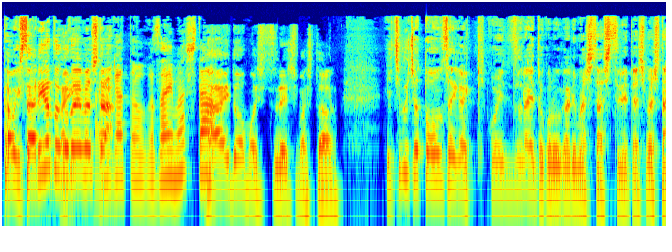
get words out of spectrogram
玉木さんありがとうございました。ありがとうございました。はい、どうも失礼しました。一部ちょっと音声が聞こえづらいところがありました。失礼いたしました。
